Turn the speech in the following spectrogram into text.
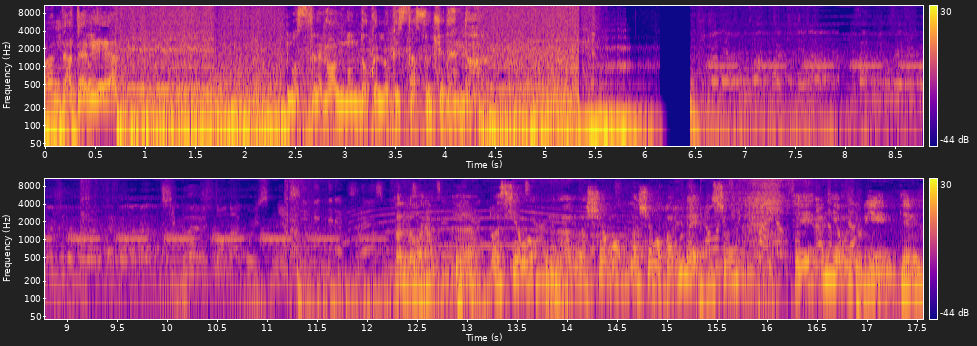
Andate via! Mostrerò al mondo quello che sta succedendo. Allora, eh, passiamo, eh, lasciamo, lasciamo Barry Levinson e andiamo in Oriente.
